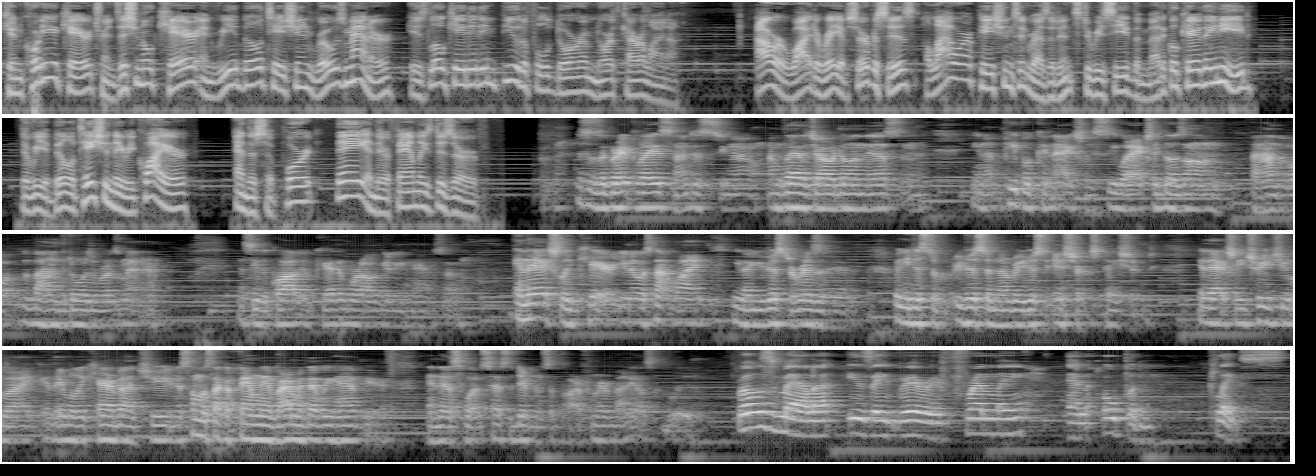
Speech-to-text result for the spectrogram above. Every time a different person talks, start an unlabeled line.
Concordia Care Transitional Care and Rehabilitation Rose Manor is located in beautiful Durham, North Carolina. Our wide array of services allow our patients and residents to receive the medical care they need, the rehabilitation they require, and the support they and their families deserve.
This is a great place, and I just, you know, I'm glad that y'all are doing this, and you know, people can actually see what actually goes on behind the behind the doors of Rose Manor and see the quality of care that we're all getting here. So, and they actually care. You know, it's not like you know you're just a resident or you just a, you're just a number. You're just an insurance patient. They actually treat you like and they really care about you, and it's almost like a family environment that we have here, and that's what sets the difference apart from everybody else, I believe.
Rose Manor is a very friendly and open place.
